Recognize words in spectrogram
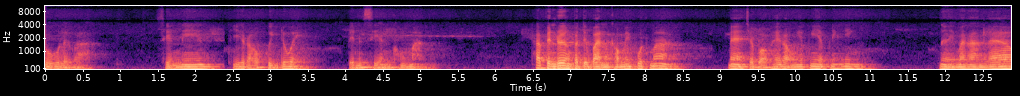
รู้เลยว่า เสียงนี้ที่เราคุยด้วย เป็นเสียงของมันถ้าเป็นเรื่องปัจจุบันเขาไม่พูดมาก แม่จะบอกให้เราเงียบๆนิ่งๆ เหนื่อยมานานแล้ว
